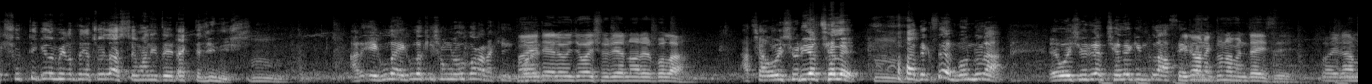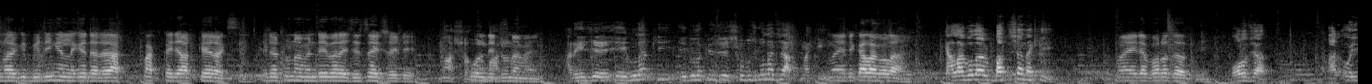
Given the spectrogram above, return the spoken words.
একষট্টি কিলোমিটার থেকে চলে আসছে মানে তো এটা একটা জিনিস। আর এগুলা এগুলা কি সংগ্রহ করা নাকি? না এটা হলো ওই যে ঐশ্বরিয়া নরের বলা আচ্ছা ঐশ্বরিয়ার ছেলে। দেখছেন বন্ধুরা? এই ঐশ্বরিয়ার ছেলে কিন্তু আছে এটা অনেক টুর্নামেন্টে আইছে। তো এটা আমরা আর কি বিটিং এর লেগে এটা পাক্কাই আটকায় রাখছি। এটা টুর্নামেন্টে এবার আইছে চার সাইডে পোল্ট্রি টুর্নামেন্ট আর এই যে এগুলা কি এগুলা কি যে সবুজ গোলা জাত নাকি? না এটা কালা গলা কালাগোলার বাচ্চা নাকি? না এটা বড় জাতি। বড় জাত। আর ওই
